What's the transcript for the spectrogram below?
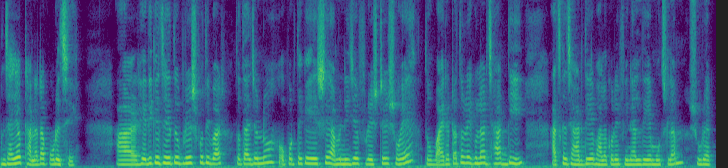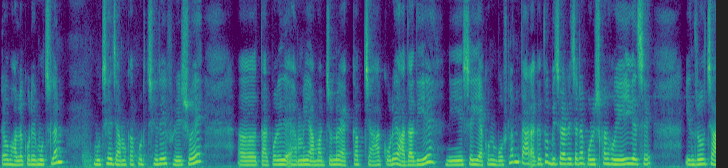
যাই হোক, ঠান্ডাটা পড়েছে। আর এদিকে যেহেতু বৃহস্পতিবার, তো তাই জন্য ওপর থেকে এসে আমি নিজে ফ্রেশ ট্রেশ হয়ে, তো বাইরেটা তো রেগুলার ঝাড় দিই। আজকে ঝাড় দিয়ে ভালো করে ফিনাল দিয়ে মুছলাম, সুর একটাও ভালো করে মুছলাম, মুছে জামা কাপড় ছেড়ে ফ্রেশ হয়ে তারপরে আমি আমার জন্য এক কাপ চা করে আদা দিয়ে নিয়ে এসেই এখন বসলাম। তার আগে তো বিছানা টিছানা পরিষ্কার হয়েই গেছে, ইন্দ্রও চা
